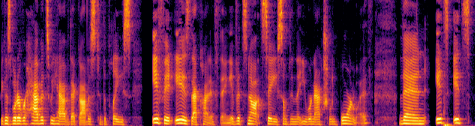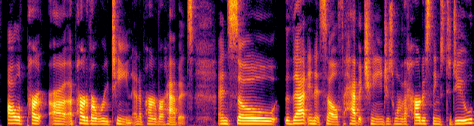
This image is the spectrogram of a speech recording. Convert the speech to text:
because whatever habits we have that got us to the place, if it is that kind of thing, if it's not say something that you were naturally born with, then it's it's all a part uh, a part of our routine and a part of our habits. And so that in itself, habit change is one of the hardest things to do,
